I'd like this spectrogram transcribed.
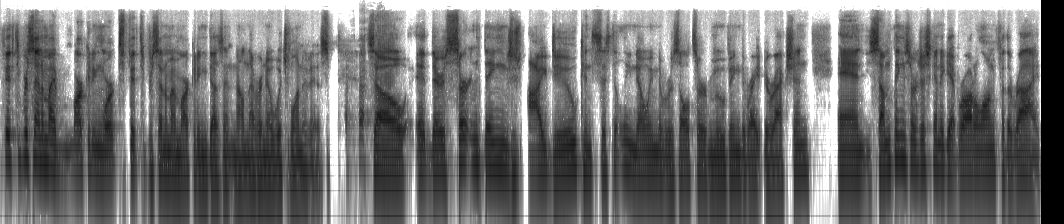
50% of my marketing works 50% of my marketing doesn't and i'll never know which one it is so it, there's certain things i do consistently knowing the results are moving the right direction and some things are just going to get brought along for the ride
